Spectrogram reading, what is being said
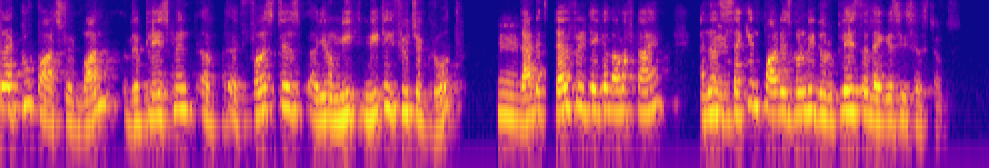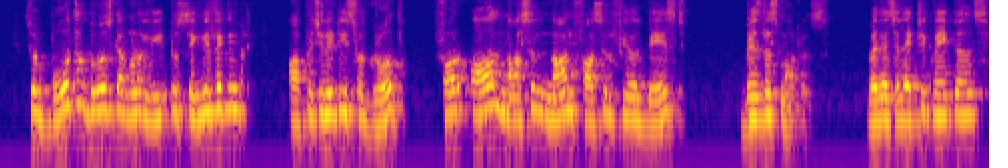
there are two parts to it. One, replacement. Of, uh, first is uh, you know meet, meeting future growth. Mm. That itself will take a lot of time. And the mm. second part is going to be to replace the legacy systems. So both of those are going to lead to significant opportunities for growth for all non-fossil fuel based business models, whether it's electric vehicles,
